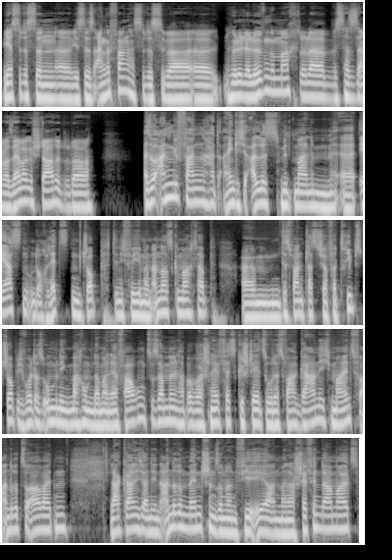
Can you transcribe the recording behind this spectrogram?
Wie hast du das dann, äh, wie hast du das angefangen? Hast du das über äh, Höhle der Löwen gemacht oder hast du es einfach selber gestartet oder? Also angefangen hat eigentlich alles mit meinem äh, ersten und auch letzten Job, den ich für jemand anderes gemacht habe. Ähm, das war ein klassischer Vertriebsjob. Ich wollte das unbedingt machen, um da meine Erfahrungen zu sammeln, habe aber schnell festgestellt, so das war gar nicht meins, für andere zu arbeiten. Lag gar nicht an den anderen Menschen, sondern viel eher an meiner Chefin damals.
